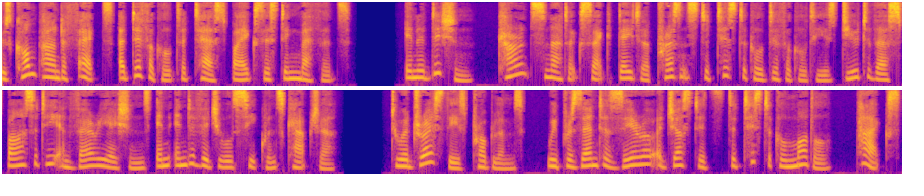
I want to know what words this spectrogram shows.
whose compound effects are difficult to test by existing methods. In addition, current snATAC-seq data present statistical difficulties due to their sparsity and variations in individual sequence capture. To address these problems, we present a zero adjusted statistical model, PACS,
